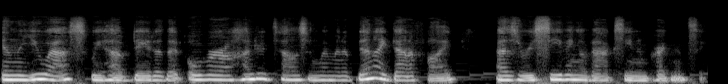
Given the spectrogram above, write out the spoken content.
In the U.S., we have data that over 100,000 women have been identified as receiving a vaccine in pregnancy.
